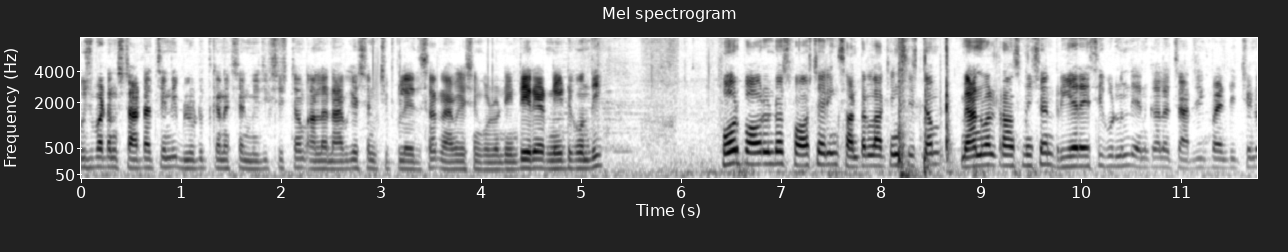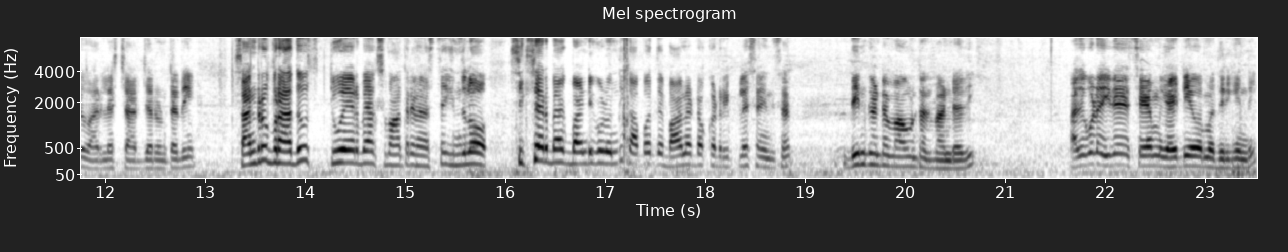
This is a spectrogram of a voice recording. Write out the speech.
Push button start వచ్చింది బ్లూటూత్ కనెక్షన్ మ్యూజిక్ సిస్టమ్ అలా నావిగేషన్ చిప్ లేదు సార్. నావిగేషన్ కూడా ఉంది. ఇంటీరియర్ నీట్గా ఉంది. Four power windows power steering centre locking system manual transmission rear AC కూడా ఉంది. వెనకాల ఛార్జింగ్ పాయింట్ ఇచ్చిండు వైర్లెస్ ఛార్జర్ ఉంటుంది. సన్ రూఫ్ రాదు టూ ఇయర్ బ్యాగ్స్ మాత్రమే వస్తాయి. ఇందులో సిక్స్ ఇయర్ బ్యాగ్ బండి కూడా ఉంది కాకపోతే బానట్ ఒకటి రిప్లేస్ అయింది సార్. దీనికంటే బాగుంటుంది బండి అది. అది కూడా ఇదే సేమ్ ఎయిటీ తిరిగింది.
